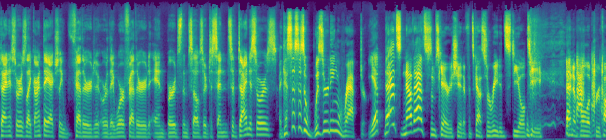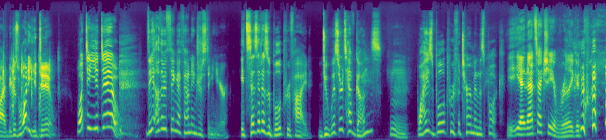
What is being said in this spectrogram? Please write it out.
dinosaurs? Like, aren't they actually feathered, or they were feathered, and birds themselves are descendants of dinosaurs? I guess this is a wizarding raptor. Yep. That's now that's some scary shit if it's got serrated steel teeth and a bulletproof hide. Because what do you do? What do you do? The other thing I found interesting here, it says it has a bulletproof hide. Do wizards have guns? Hmm. Why is bulletproof a term in this book? Yeah, that's actually a really good question.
